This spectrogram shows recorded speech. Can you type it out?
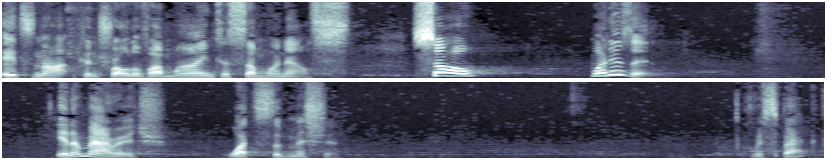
it's not control of our mind to someone else. So, what is it? In a marriage, what's submission? Respect?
